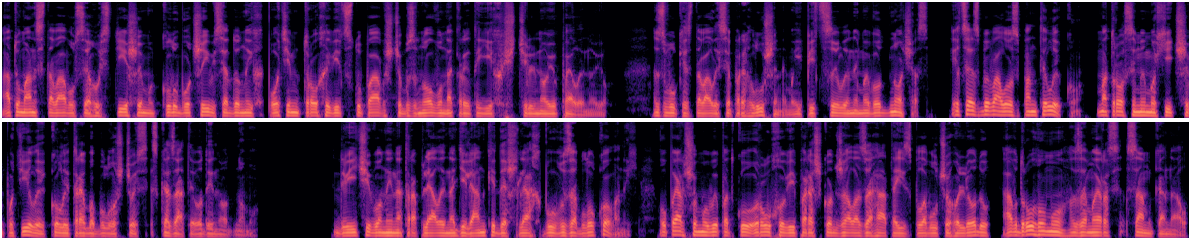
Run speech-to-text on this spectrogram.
а туман ставав усе густішим, клубочився до них, потім трохи відступав, щоб знову накрити їх щільною пеленою. Звуки здавалися приглушеними і підсиленими водночас, і це збивало з пантелику. Матроси мимохідь шепотіли, коли треба було щось сказати один одному. Двічі вони натрапляли на ділянки, де шлях був заблокований. У першому випадку рухові перешкоджала загата із плавучого льоду, а в другому замерз сам канал.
